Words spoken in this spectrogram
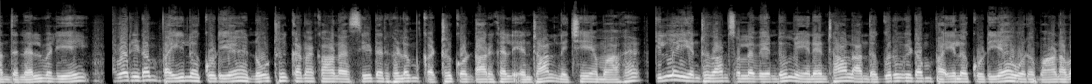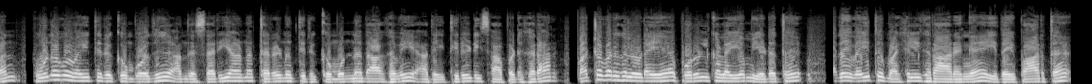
அந்த நல்வழியை அவரிடம் பயிலக்கூடிய நூற்றுக்கணக்கான சீடர்களும் கற்றுக்கொண்டார்கள் என்றால் நிச்சயமாக இல்லை என்றுதான் சொல்ல வேண்டும். ஏனென்றால் அந்த குருவிடம் பயிலக்கூடிய ஒரு மாணவன் உணவு வைத்திருக்கும் போது அந்த சரியான தருணத்திற்கு முன்னதாகவே அதை திருடி சாப்பிடுகிறார். மற்றவர்களுடைய பொருட்களையும் எடுத்து அதை வைத்து மகிழ்கிறாருங்க. இதை பார்த்த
